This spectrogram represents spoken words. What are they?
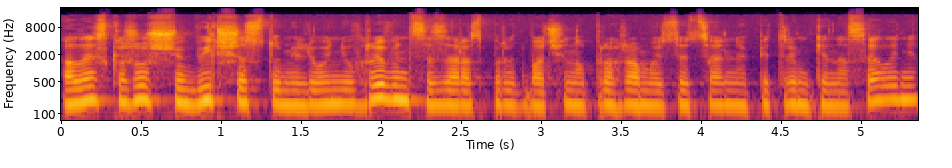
Але скажу, що більше 100 мільйонів гривень це зараз передбачено програмою соціальної підтримки населення.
